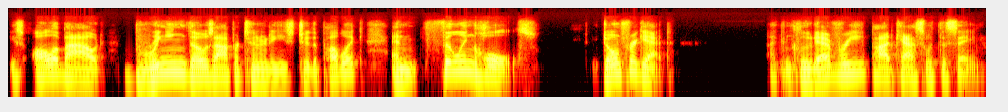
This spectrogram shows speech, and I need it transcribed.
is all about bringing those opportunities to the public and filling holes. Don't forget, I conclude every podcast with the same.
